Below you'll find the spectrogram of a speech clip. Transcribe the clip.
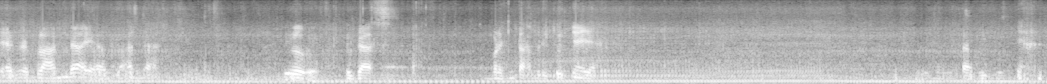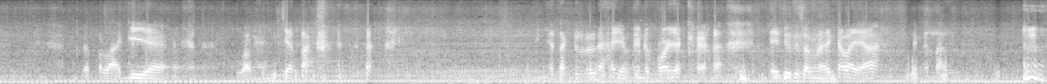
dari Belanda ya Belanda. Itu tugas pemerintah berikutnya ya. Pemerintah berikutnya. Berapa lagi ya? Uang yang dicetak. Dicetak dulu lah yang ada proyek. Ya itu urusan mereka lah ya. Saya tahu.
